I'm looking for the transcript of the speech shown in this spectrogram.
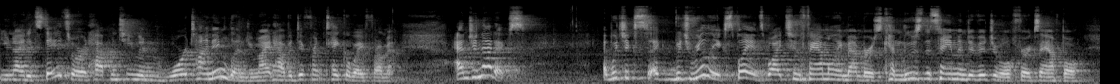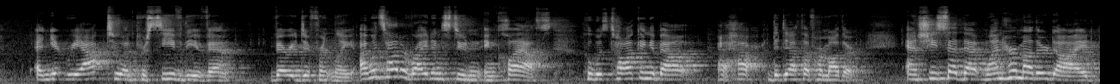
United States, or it happened to you in wartime England, you might have a different takeaway from it. And genetics which, ex- which really explains why two family members can lose the same individual, for example, and yet react to and perceive the event very differently. I once had a writing student in class who was talking about the death of her mother. And she said that when her mother died,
